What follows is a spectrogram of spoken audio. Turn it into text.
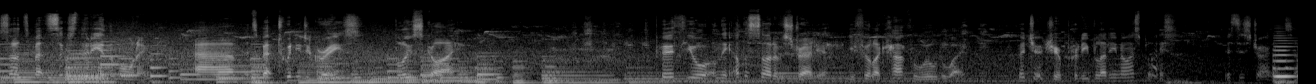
So it's about 6.30 in the morning, um, it's about 20 degrees, blue sky. Perth, you're on the other side of Australia, you feel like half a world away, but you're actually a pretty bloody nice place. As the Australians say.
